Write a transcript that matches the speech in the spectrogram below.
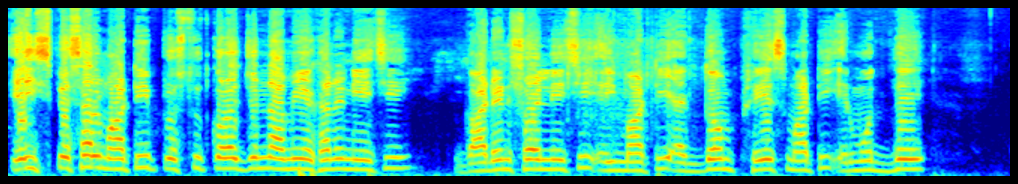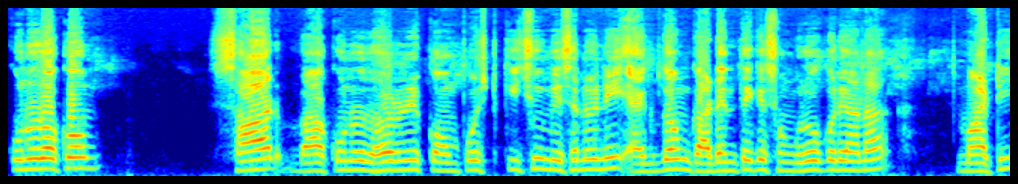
এই স্পেশাল মাটি প্রস্তুত করার জন্য আমি এখানে নিয়েছি গার্ডেন সয়েল নিয়েছি। এই মাটি একদম ফ্রেশ মাটি, এর মধ্যে কোনো রকম সার বা কোনো ধরনের কম্পোস্ট কিছু মেশানো নেই, একদম গার্ডেন থেকে সংগ্রহ করে আনা মাটি।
